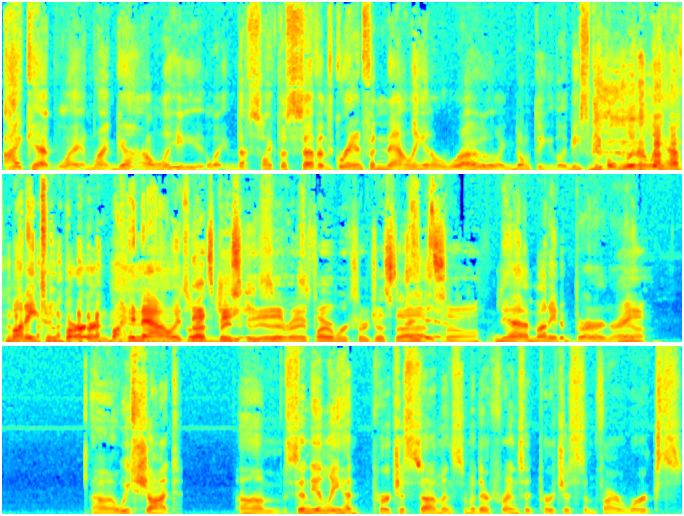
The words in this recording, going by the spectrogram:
I kept like, I'm like, golly, like that's like the seventh grand finale in a row. Like, don't the, like these people literally have money to burn by now? It's That's like, basically it, right? Fireworks are just that. Yeah. So Yeah, money to burn, right? yeah. Uh, we shot. Um, Cindy and Lee had purchased some, and some of their friends had purchased some fireworks.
